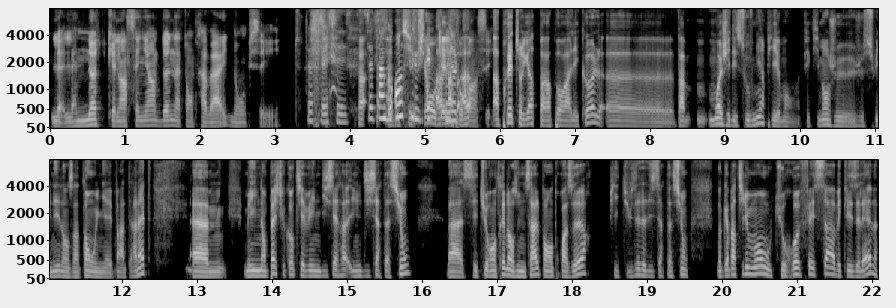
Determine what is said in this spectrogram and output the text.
la, note que l'enseignant donne à ton travail? Donc, c'est. Tout à fait. C'est un grand sujet. Après, tu regardes par rapport à l'école. Euh, moi, j'ai des souvenirs. Puis, bon, effectivement, je, je, suis né dans un temps où il n'y avait pas Internet. Euh, mais il n'empêche que quand il y avait une, une dissertation, bah, c'est tu rentrais dans une salle pendant trois heures, puis tu faisais ta dissertation. Donc, à partir du moment où tu refais ça avec les élèves,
